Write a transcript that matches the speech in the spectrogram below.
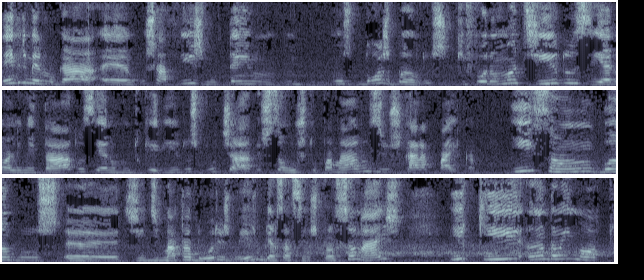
Em primeiro lugar, é, o chavismo tem um, um, uns dois bandos que foram mantidos e eram alimentados e eram muito queridos por Chávez. São os Tupamaros e os Carapaica. E são bandos é, de, de matadores mesmo, de assassinos profissionais, e que andam em moto.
